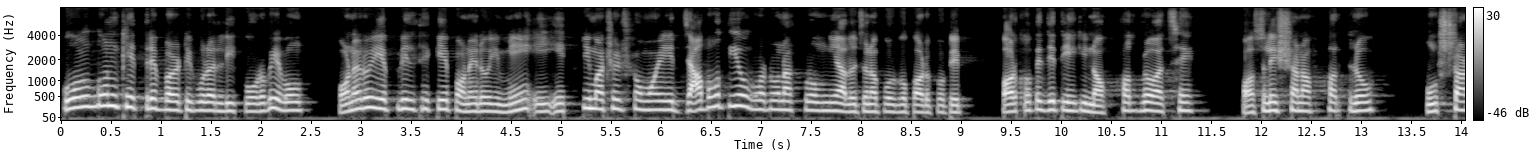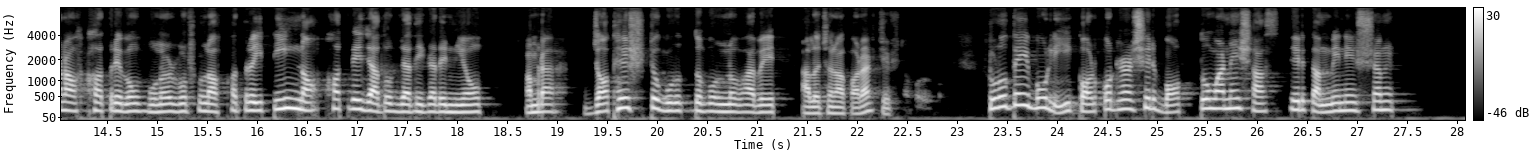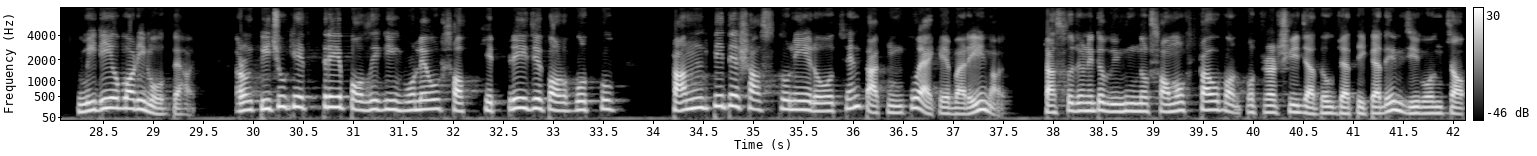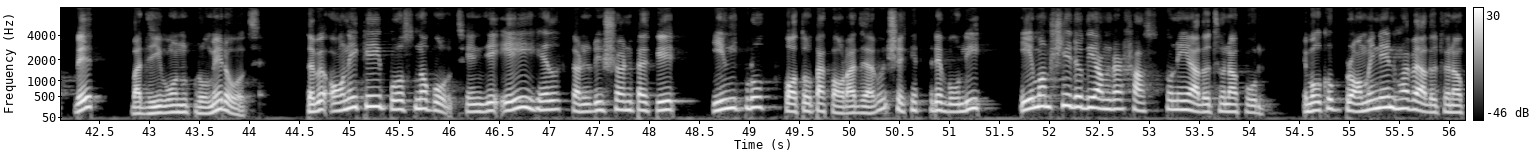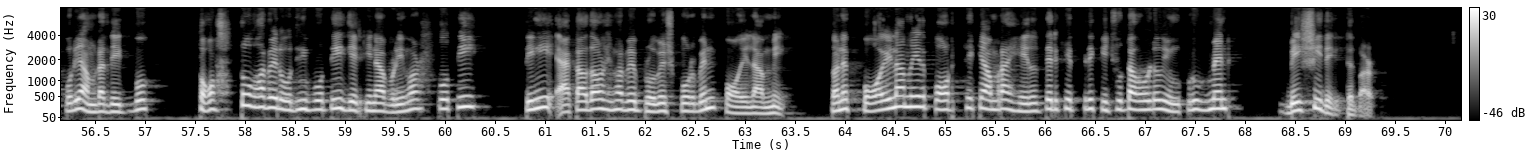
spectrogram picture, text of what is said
কোন কোন ক্ষেত্রে পার্টিকুলারলি করবে? এবং পনেরোই এপ্রিল থেকে পনেরোই মে এই একটি মাসের সময়ে যাবতীয় ঘটনাক্রম নিয়ে আলোচনা করব কর্কটের কর্কটে যে তিনটি নক্ষত্র আছে অশ্লেষা নক্ষত্র উষা নক্ষত্র এবং পুনর্বসু নক্ষত্র, এই তিন নক্ষত্রে জাতক জাতিকাদের নিয়েও আমরা যথেষ্ট গুরুত্বপূর্ণভাবে আলোচনা করার চেষ্টা করব। শুরুতেই বলি, কর্কট রাশির বর্তমানে স্বাস্থ্যের কম্বিনেশন মিডিয়করই বলতে হয়। কারণ কিছু ক্ষেত্রে পজিটিভ হলেও সব ক্ষেত্রেই যে কর্কট খুব শান্তিতে স্বাস্থ্য নিয়ে রয়েছেন তা কিন্তু একেবারেই নয়। স্বাস্থ্যজনিত বিভিন্ন সমস্যাও কর্কট রাশি জাতক জাতিকাদের জীবন চক্রে বা জীবন ক্রমে রয়েছে। তবে অনেকেই প্রশ্ন করছেন যে এই হেলথ কন্ডিশনটাকে ইমপ্রুভ কতটা করা যাবে? সেক্ষেত্রে বলি, এ মাসে যদি আমরা স্বাস্থ্য নিয়ে আলোচনা করি এবং খুব প্রমিনেন্ট ভাবে আলোচনা করি, আমরা দেখব ষষ্ঠ ভাবের অধিপতি যে কিনা বৃহস্পতি, তিনি একাদশ ভাবে প্রবেশ করবেন পয়লা মে। মানে পয়লা মের পর থেকে আমরা হেলথের ক্ষেত্রে কিছুটা হলেও ইমপ্রুভমেন্ট বেশি দেখতে পারব।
